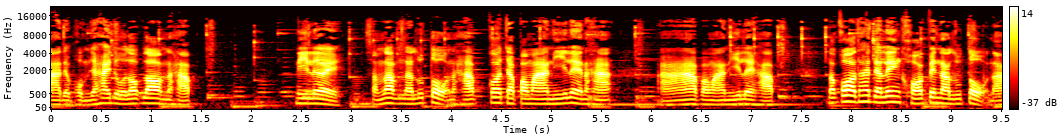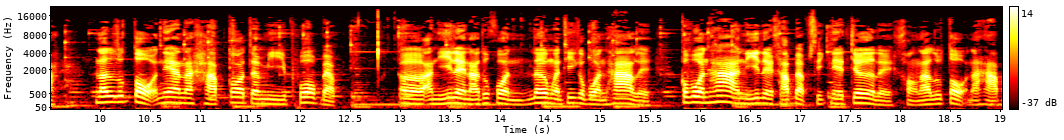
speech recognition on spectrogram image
อ่าเดี๋ยวผมจะให้ดูรอบๆนะครับ นี่เลยสำหรับนารูโตะนะครับก็จะประมาณนี้เลยนะฮะ อ่าประมาณนี้เลยครับ แล้วก็ถ้าจะเล่นคอร์สเป็นนารูโตะนะนารูโตะเนี่ยนะครับก็จะมีพวกแบบเอออันนี้เลยนะทุกคนเริ่มกันที่กระบวนท่าเลยกระบวนท่าอันนี้เลยครับแบบซิกเนเจอร์เลยของนารูโตะนะครับ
